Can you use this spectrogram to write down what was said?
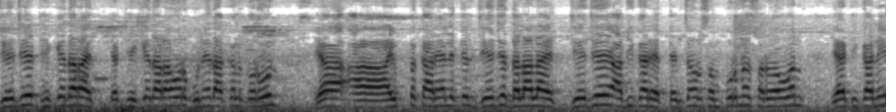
जे जे ठेकेदार आहेत त्या ठेकेदारावर गुन्हे दाखल करून या आयुक्त कार्यालयातील जे जे दलाल आहेत जे जे अधिकारी आहेत त्यांच्यावर संपूर्ण सर्वांवर या ठिकाणी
